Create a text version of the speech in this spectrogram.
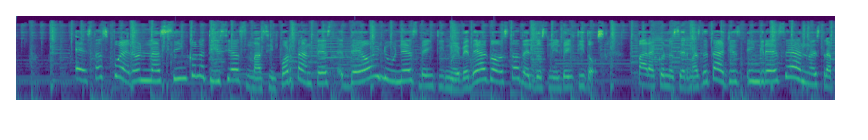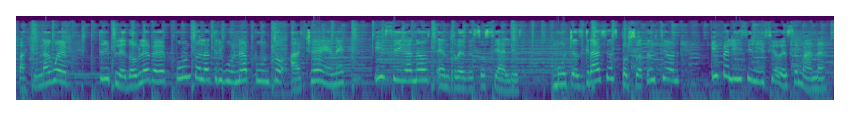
Estas fueron las cinco noticias más importantes de hoy lunes 29 de agosto del 2022. Para conocer más detalles, ingrese a nuestra página web www.latribuna.hn y síganos en redes sociales. Muchas gracias por su atención y feliz inicio de semana.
